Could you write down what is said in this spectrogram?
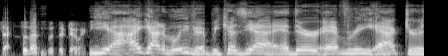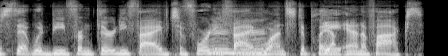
set. So that's what they're doing. Yeah, I got to believe it because yeah, they're every actress that would be from 35 to 45 mm-hmm. wants to play Yeah. Anna Fox.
